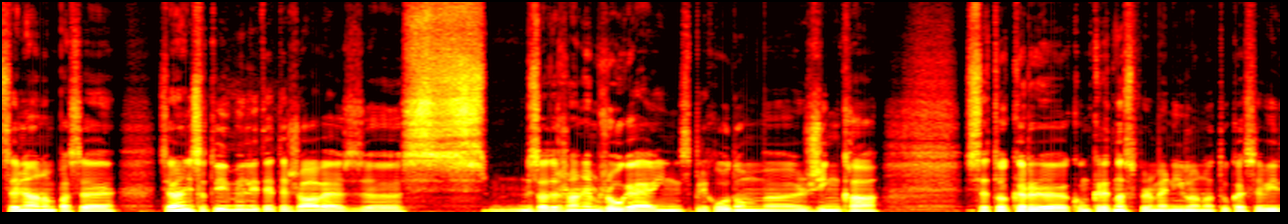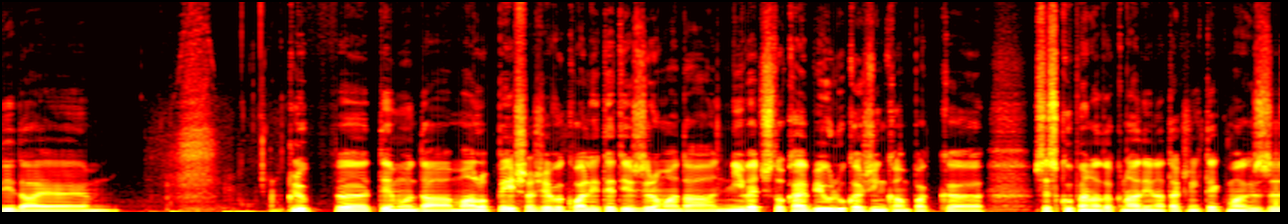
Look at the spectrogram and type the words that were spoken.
celjanom pa se, celjani so tudi imeli te težave z, z zadržanjem žoge in s prihodom uh, Žinka. Se je to kar konkretno spremenilo. No, tukaj se vidi, da je kljub uh, temu, da malo peša že v kvaliteti, oziroma da ni več to, kar je bil Luka Žinka, ampak vse skupaj nadoknadi na takšnih tekmah z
